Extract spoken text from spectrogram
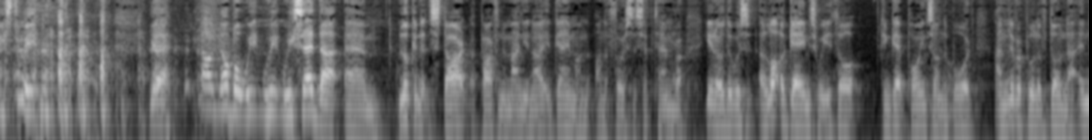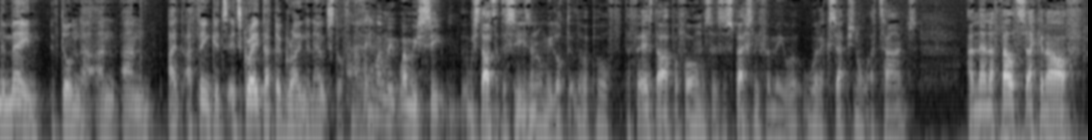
He's tweeting. yeah. No, no, but we, we, we said that um, looking at the start, apart from the Man United game on, on the 1st of September, you know, there was a lot of games where you thought can get points on the board, and Liverpool have done that. In the main, have done that, and, and I, I think it's it's great that they're grinding out stuff now. I think yeah. when we when we see we started the season and we looked at Liverpool, the first half performances, especially for me, were, were exceptional at times, and then I felt second half,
